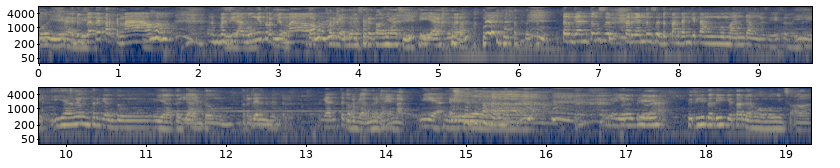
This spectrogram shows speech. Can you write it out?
Oh, iya, gedung iya. sate terkenal. Masjid Iya, Agungnya iya, terkenal. ter- tergantung circle-nya sih Iya, benar. tergantung tergantung sudut pandang kita memandang sih iya sebenarnya. iya kan tergantung iya tergantung tergantung Bener, bener. Tergantung. tergantung nggak enak Iya. Iya. Ya, itu Oke. lah. Jadi tadi kita udah ngomongin soal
